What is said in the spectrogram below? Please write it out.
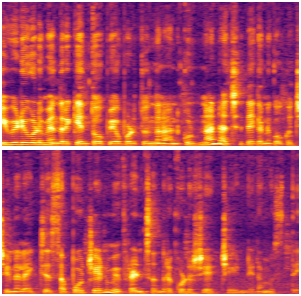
ఈ వీడియో కూడా మీ అందరికీ ఎంతో ఉపయోగపడుతుందని అనుకుంటున్నాను. నచ్చితే కనుక ఒక చిన్న లైక్ చేసి సపోర్ట్ చేయండి. మీ ఫ్రెండ్స్ అందరూ కూడా షేర్ చేయండి. నమస్తే.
